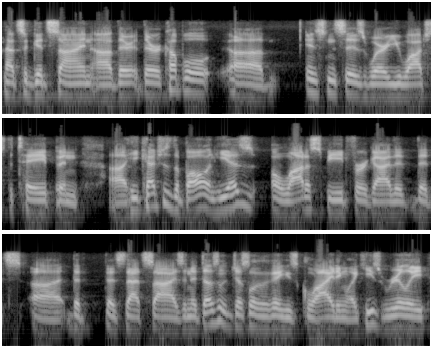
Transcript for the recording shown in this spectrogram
That's a good sign. Uh, there, there are a couple uh, instances where you watch the tape and uh, he catches the ball and he has a lot of speed for a guy that that's uh, that that's that size. And it doesn't just look like he's gliding like he's really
